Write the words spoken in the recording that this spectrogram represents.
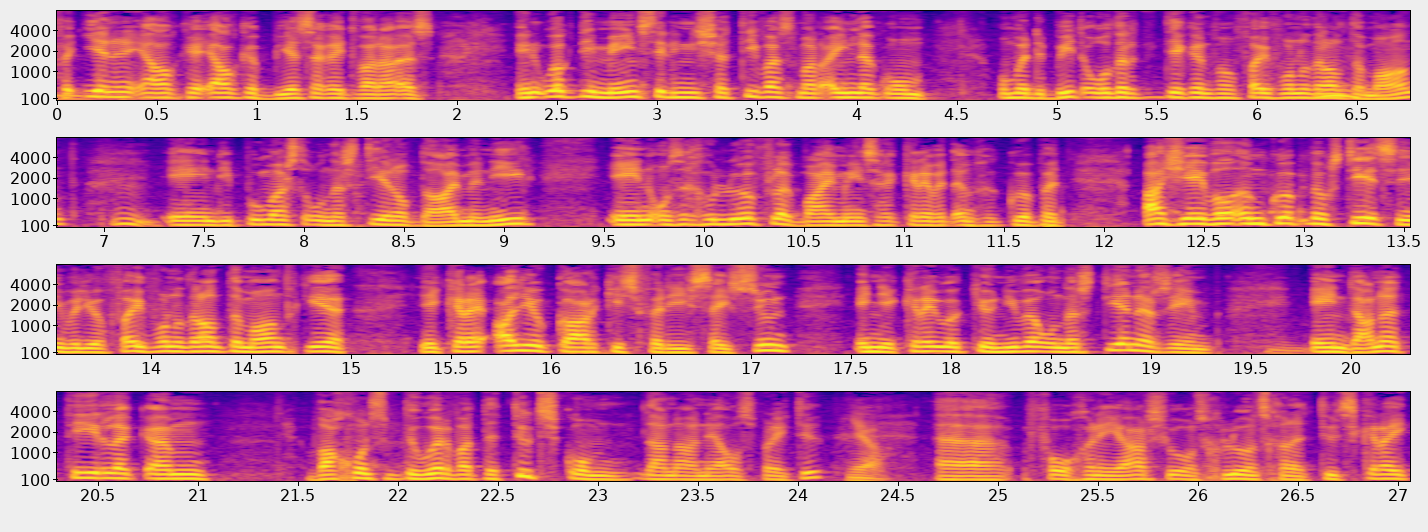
vir een en elke elke besigheid wat daar is. En ook die mense die inisiatief was maar eintlik om om 'n debietorder te teken van R500 'n maand en die Pumas te ondersteun op daai manier en ons het gelooflik baie mense gekry wat ingekoop het. As jy wil inkoop nog steeds en jy wil jou R500 'n maand gee, jy kry al jou kaartjies vir die seisoen en jy kry ook jou nuwe ondersteunershemp en dan natuurlik ehm um, wag ons om te hoor wat 'n toets kom dan aan Nelspruit toe. Ja. Uh volgende jaar so ons glo ons gaan 'n toets kry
